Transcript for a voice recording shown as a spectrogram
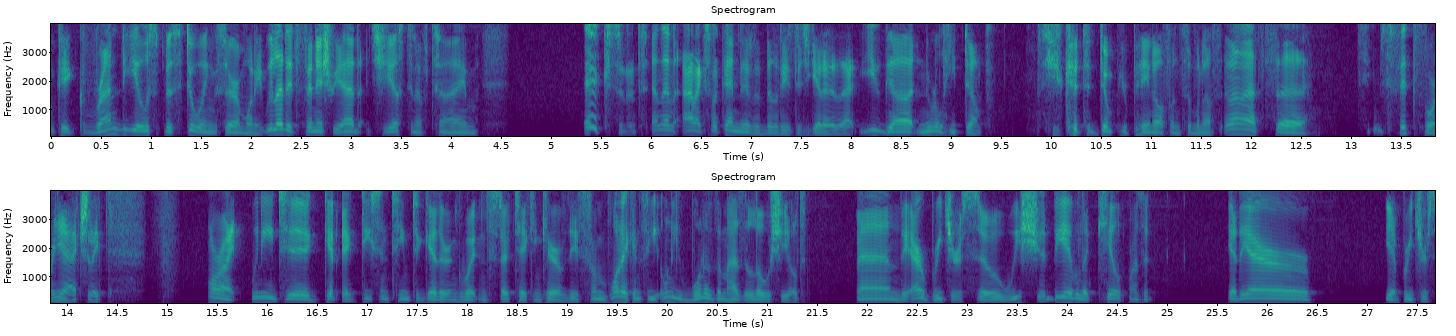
Okay, grandiose bestowing ceremony. We let it finish, we had just enough time. Excellent. And then, Alex, what kind of abilities did you get out of that? You got neural heat dump. So you get to dump your pain off on someone else. Well, that's, uh, seems fit for you, actually. Alright, we need to get a decent team together and go out and start taking care of these. From what I can see, only one of them has a low shield. And they are breachers, so we should be able to kill... Was it? Yeah, they are... Yeah, breachers.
